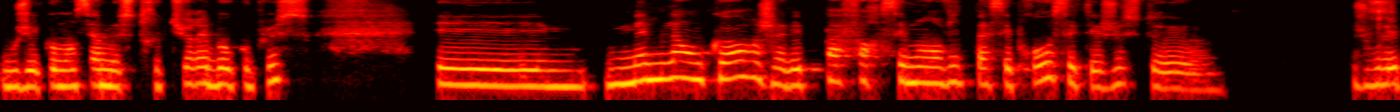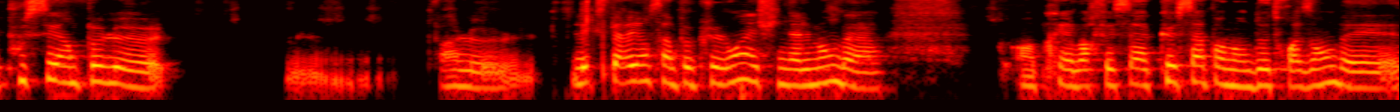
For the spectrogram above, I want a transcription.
où j'ai commencé à me structurer beaucoup plus. Et même là encore, j'avais pas forcément envie de passer pro. C'était juste, euh, je voulais pousser un peu le, enfin le, l'expérience un peu plus loin. Et finalement, bah après avoir fait ça que ça pendant deux trois ans, ben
